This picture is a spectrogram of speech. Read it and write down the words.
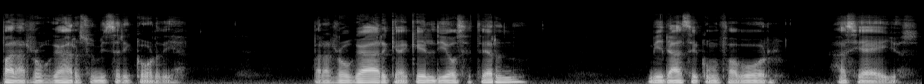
para rogar su misericordia, para rogar que aquel Dios eterno mirase con favor hacia ellos.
